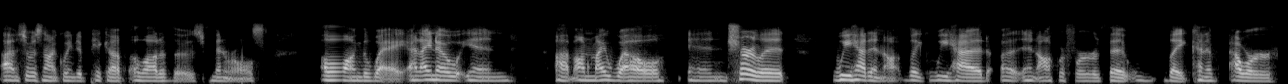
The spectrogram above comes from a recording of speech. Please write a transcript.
Um, so it's not going to pick up a lot of those minerals along the way. And I know in um, on my well in Charlotte, we had an like we had a, an aquifer that like kind of our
